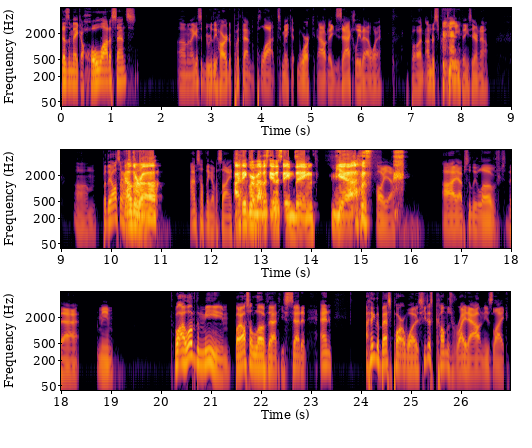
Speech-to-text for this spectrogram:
Doesn't make a whole lot of sense. Um, and I guess it'd be really hard to put that in the plot to make it work out exactly that way. But I'm just critiquing things here now. Um, but they also have Another, uh, I'm something of a scientist. I think we're about to say the same thing. Yeah, Oh yeah, I absolutely loved that meme. Well, I love the meme, but I also love that he said it. And I think the best part was he just comes right out and he's like,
